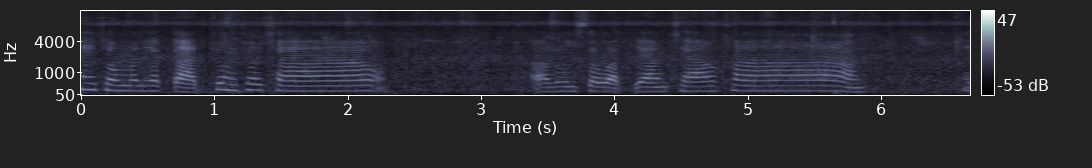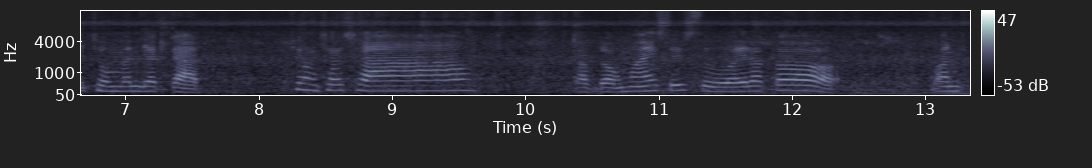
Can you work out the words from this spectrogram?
ให้ชมบรรยากาศช่วงเช้าเช้าๆอรุณสวัสดิ์ยามเช้าค่ะ ให้ชมบรรยากาศช่วงเช้าเช้ากับดอกไม้สวยๆแล้วก็วันฝ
